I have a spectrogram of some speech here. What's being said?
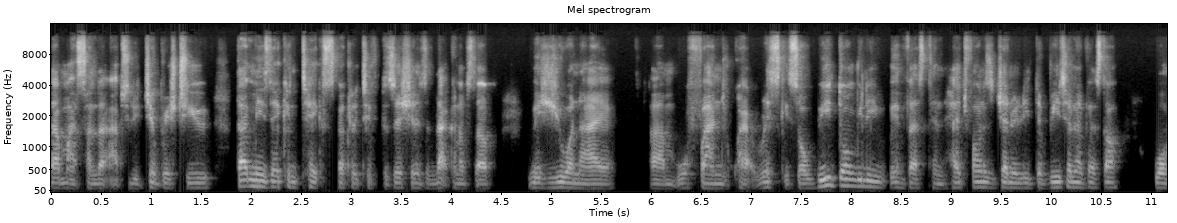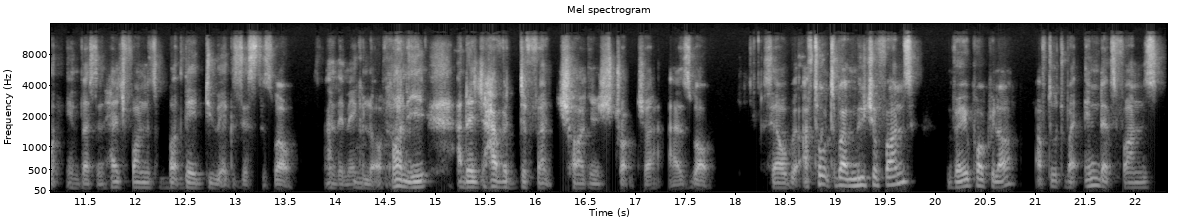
That might sound like absolute gibberish to you. That means they can take speculative positions and that kind of stuff, which you and I um, will find quite risky. So we don't really invest in hedge funds. Generally, the retail investor won't invest in hedge funds, but they do exist as well. And they make mm-hmm. a lot of money and they have a different charging structure as well. So I've talked about mutual funds very popular. I've talked about index funds,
